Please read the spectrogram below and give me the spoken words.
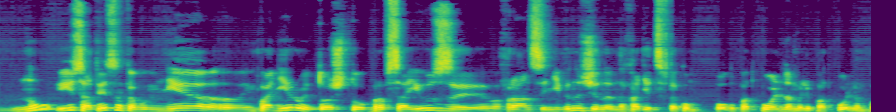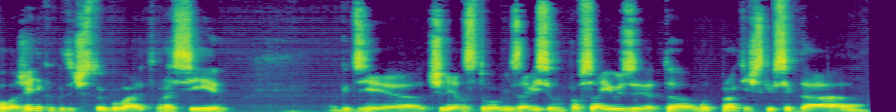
Ну и, соответственно, как бы мне э, импонирует то, что профсоюзы во Франции не вынуждены находиться в таком полуподпольном или подпольном положении, как зачастую бывает в России, где членство в независимом профсоюзе это вот практически всегда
